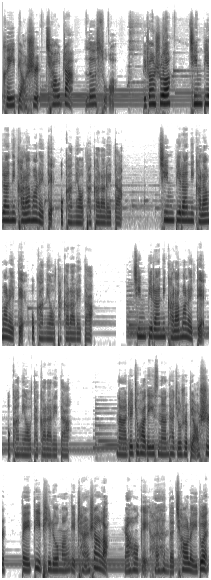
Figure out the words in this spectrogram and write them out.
可以表示敲诈勒索。比方说，チンピラに絡まれてお金をたかられた。チンピラに絡まれてお金をたかられた。チンピラに絡まれてお金をたかられた。那这句话的意思呢，它就是表示被地痞流氓给缠上了，然后给狠狠的敲了一顿。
